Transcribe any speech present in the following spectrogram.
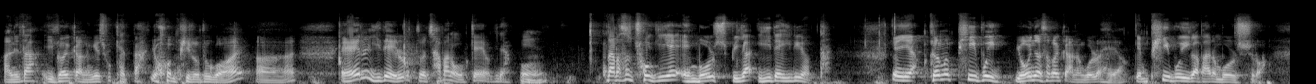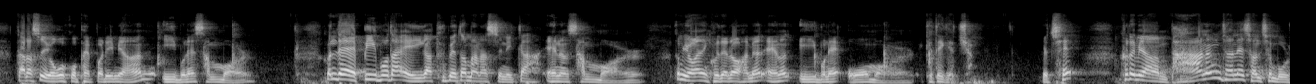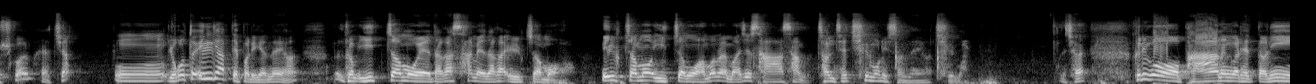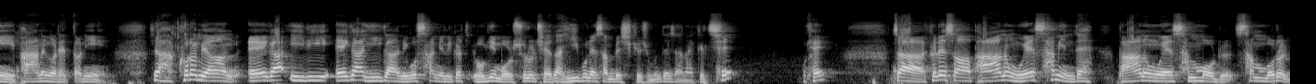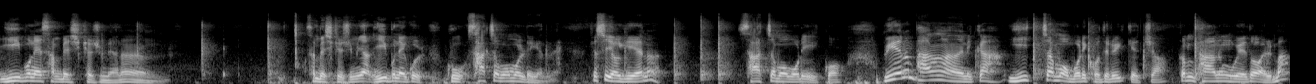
아니다. 이걸 까는 게 좋겠다. 요건 B로 두고. 어. L을 2대 1로 또 잡아놓을게요. 그냥. 음. 따라서 초기에 몰수비가 2대 1이었다. 그러면 PV, 요 녀석을 까는 걸로 해요. PV가 바로 몰수로. 따라서 요거 곱해버리면 2분의 3몰. 근데 B보다 A가 두 배 더 많았으니까 N은 3몰. 그럼 요거는 그대로 하면 N은 2분의 5몰. 이렇게 되겠죠. 그렇지? 그러면 반응 전에 전체 몰수가 얼마였죠? 음, 요것도 1기압 돼버리겠네요. 그럼 2.5에다가 3에다가 1.5. 1.5, 2.5 하면 얼마지? 4, 3. 전체 7몰 있었네요. 7몰. 그렇죠? 그리고 반응을 했더니 반응을 했더니 자 그러면 애가 1이 애가 2가 아니고 3이니까 여기 몰수를 죄다 2분의 3배 시켜주면 되잖아. 그렇지? 오케이? 자 그래서 반응 후에 3인데 반응 후에 3몰을 3몰을 2분의 3배 시켜주면은 3배 시켜주면 2분의 9, 9 4.5몰 되겠네. 그래서 여기에는 4.5몰이 있고 위에는 반응 안 하니까 2.5몰이 그대로 있겠죠. 그럼 반응 후에도 얼마?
